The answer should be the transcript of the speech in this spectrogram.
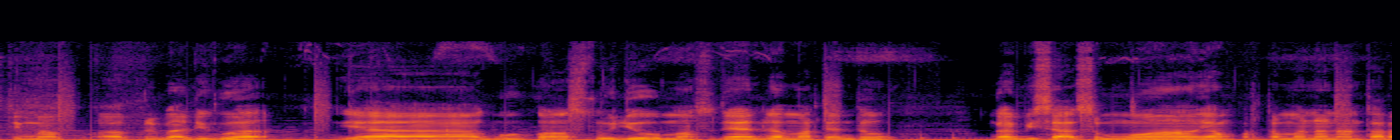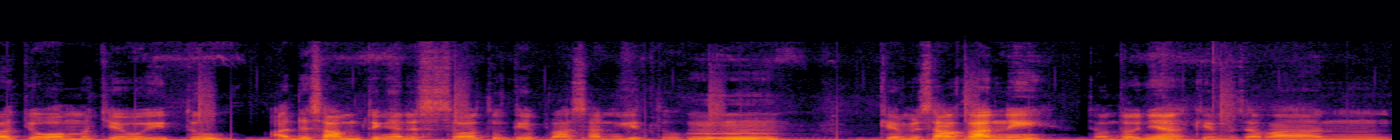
stigma eh, pribadi gue ya gue kurang setuju. Maksudnya dalam artian tuh nggak bisa semua yang pertemanan antara cowok sama cewek itu ada something ada sesuatu kayak perasaan gitu. Kayak misalkan nih contohnya kayak misalkan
